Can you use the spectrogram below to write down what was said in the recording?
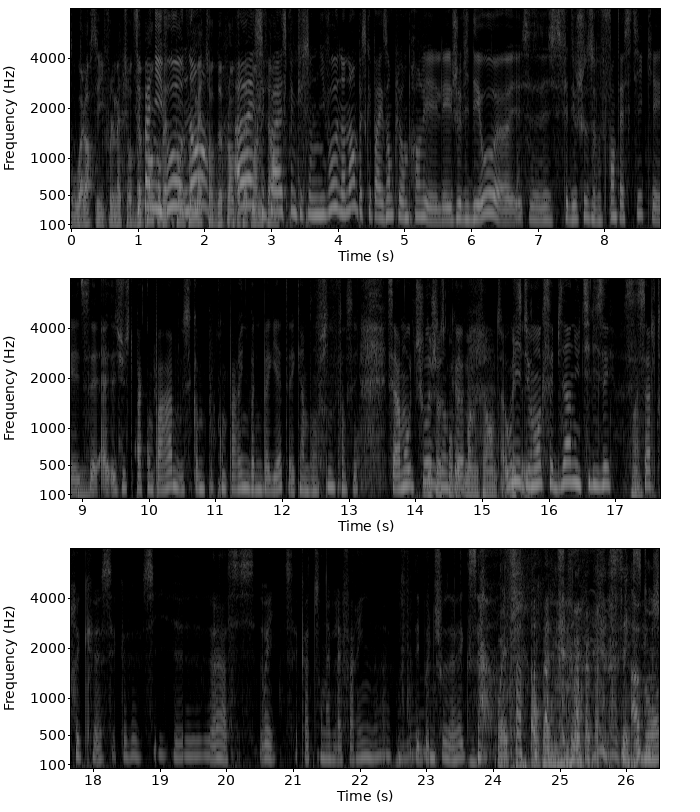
ou alors il faut le mettre sur deux plans niveau, faut, le mettre sur deux plans ah complètement ouais, c'est pas, pas une question de niveau, non non, parce que par exemple on prend les, les jeux vidéo, euh, ça, fait des choses fantastiques et mmh. c'est euh, juste pas comparable. C'est comme pour comparer une bonne baguette avec un bon film. Enfin c'est c'est vraiment autre chose. Deux choses donc, euh, complètement différentes. Oui, du moment que c'est bien utilisé. C'est ça le truc, c'est que si voilà, oui, c'est quand on a de la farine, on fait des bonnes choses avec ça. Oui, en fait. ah bon?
